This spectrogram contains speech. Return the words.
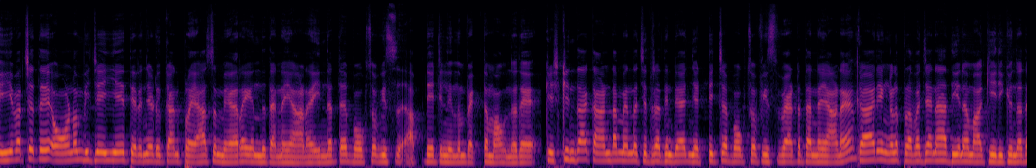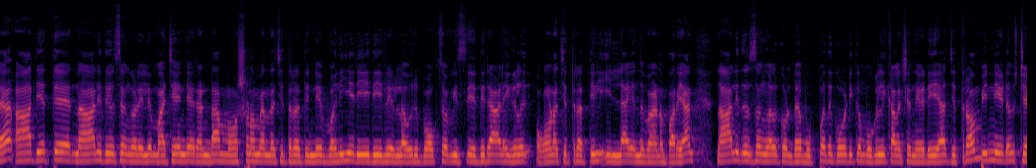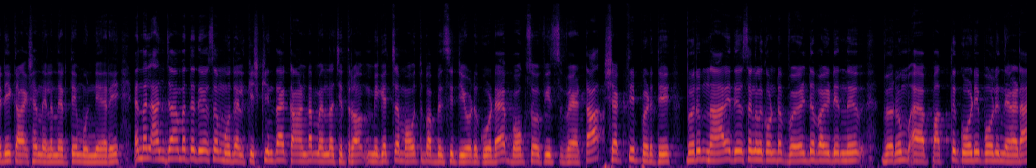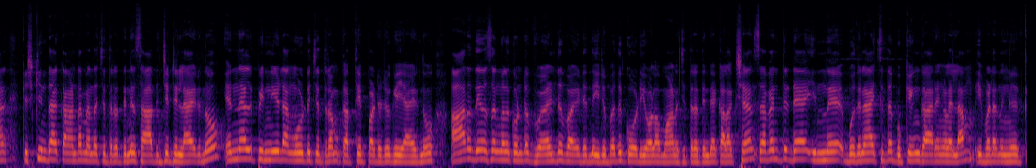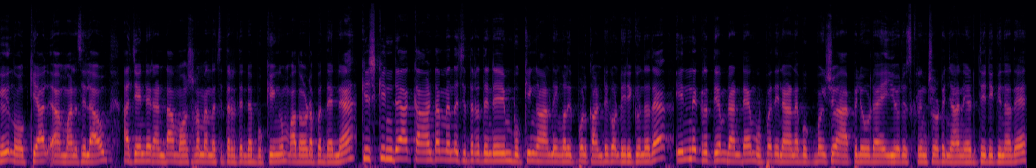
ഈ വർഷത്തെ ഓണം വിജയിയെ തിരഞ്ഞെടുക്കാൻ പ്രയാസമേറെ എന്ന് തന്നെയാണ് ഇന്നത്തെ ബോക്സ് ഓഫീസ് അപ്ഡേറ്റിൽ നിന്നും വ്യക്തമാവുന്നത്. കിഷ്കിന്ത കാണ്ഡം എന്ന ചിത്രത്തിന്റെ ഞെട്ടിച്ച ബോക്സ് ഓഫീസ് വേട്ട തന്നെയാണ് കാര്യങ്ങൾ പ്രവചനാധീനമാക്കിയിരിക്കുന്നത്. ആദ്യത്തെ നാല് ദിവസങ്ങളിലും അജയന്റെ രണ്ടാം മോഷണം എന്ന ചിത്രത്തിന്റെ വലിയ രീതിയിലുള്ള ഒരു ബോക്സ് ഓഫീസ് എതിരാളികൾ ഓണചിത്രത്തിൽ ഇല്ല എന്ന് വേണം പറയാൻ. നാല് ദിവസങ്ങൾ കൊണ്ട് മുപ്പത് കോടിക്ക് മുകളിൽ കളക്ഷൻ നേടിയ ചിത്രം പിന്നീടും സ്റ്റഡി കളക്ഷൻ നിലനിർത്തി മുന്നേറി. എന്നാൽ അഞ്ചാമത്തെ ദിവസം മുതൽ കിഷ്കിന്ദ കാണ്ഡം എന്ന ചിത്രം മികച്ച മൗത്ത് പബ്ലിസിറ്റിയോട് കൂടെ ബോക്സ് ഓഫീസ് വേട്ട ശക്തിപ്പെടുത്തി. വെറും നാല് ദിവസങ്ങൾ കൊണ്ട് വേൾഡ് വൈഡിൽ നിന്ന് വെറും പത്ത് കോടി പോലും നേടാൻ കിഷ്കിന്ദ കാണ്ഡം എന്ന ചിത്രത്തിന് സാധിച്ചിട്ടില്ലായിരുന്നു. എന്നാൽ പിന്നീട് അങ്ങോട്ട് ചിത്രം കത്തിപ്പടരുകയായിരുന്നു. ആറ് ദിവസങ്ങൾ കൊണ്ട് വേൾഡ് വൈഡിൽ നിന്ന് ഇരുപത് കോടിയോളമാണ് ചിത്രത്തിന്റെ കളക്ഷൻ സെവൻത് ഡേ ഇന്ന് ബുധനാഴ്ചത്തെ ബുക്കിംഗ് കാര്യങ്ങളെല്ലാം ഇവിടെ നിങ്ങൾക്ക് നോക്കിയാൽ മനസ്സിലാവും. അജയന്റെ രണ്ടാം മോഷണം എന്ന ചിത്രത്തിന്റെ ബുക്കിംഗും അതോടൊപ്പം തന്നെ. കിഷ്കിൻഡ കാണ്ടം എന്ന ചിത്രത്തിന്റെയും ബുക്കിംഗ് ആണ് നിങ്ങൾ ഇപ്പോൾ കണ്ടുകൊണ്ടിരിക്കുന്നത്. ഇന്ന് കൃത്യം രണ്ടേ മുപ്പതിനാണ് ബുക്ക് മൈ ഷോ ആപ്പിലൂടെ ഈ ഒരു സ്ക്രീൻഷോട്ട് ഞാൻ എടുത്തിരിക്കുന്നത്.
